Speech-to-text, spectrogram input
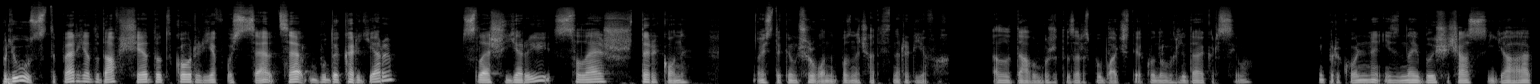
Плюс тепер я додав ще додатковий рельєф. Ось це. Це буде кар'єри, слеш яри, слеш терикони. Ось таким червоним позначатись на рельєфах. Але да, ви можете зараз побачити, як воно виглядає красиво. І прикольно, і за найближчий час я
